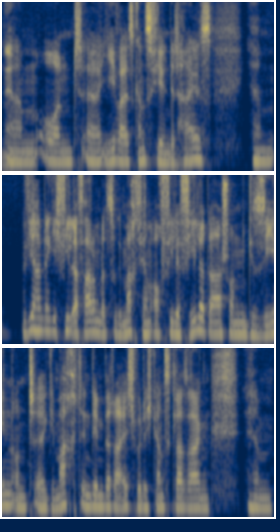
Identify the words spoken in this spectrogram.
ja. ähm, und äh, jeweils ganz vielen Details. Ähm, wir haben, denke ich, viel Erfahrung dazu gemacht. Wir haben auch viele Fehler da schon gesehen und äh, gemacht in dem Bereich, würde ich ganz klar sagen. Ähm,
